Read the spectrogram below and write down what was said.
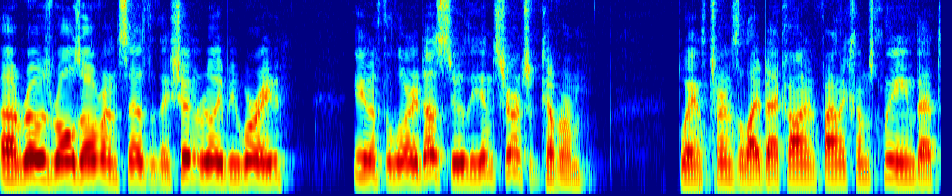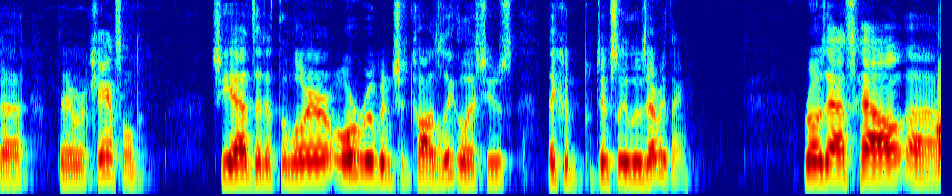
Uh, Rose rolls over and says that they shouldn't really be worried. Even if the lawyer does sue, the insurance should cover them. Blanche turns the light back on and finally comes clean that uh, they were canceled. She adds that if the lawyer or Reuben should cause legal issues, they could potentially lose everything. Rose asks how uh,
